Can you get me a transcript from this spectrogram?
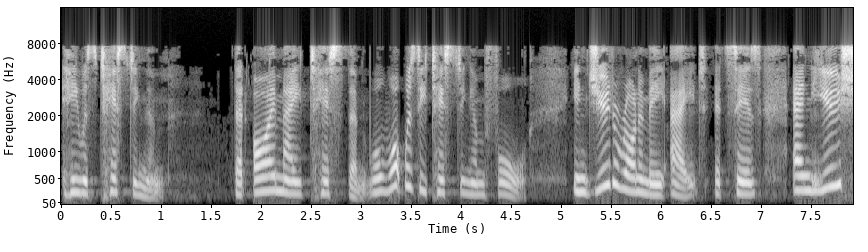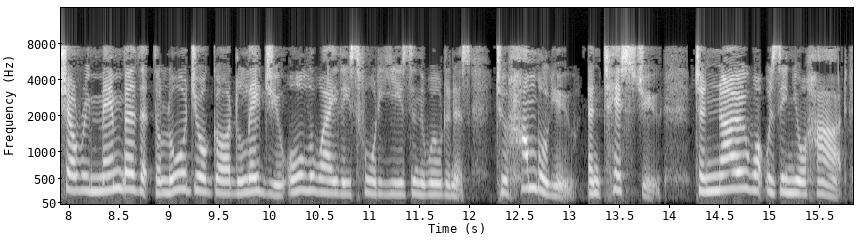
he was testing them that I may test them. Well, what was he testing them for? In Deuteronomy 8, it says, And you shall remember that the Lord your God led you all the way these 40 years in the wilderness to humble you and test you, to know what was in your heart,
